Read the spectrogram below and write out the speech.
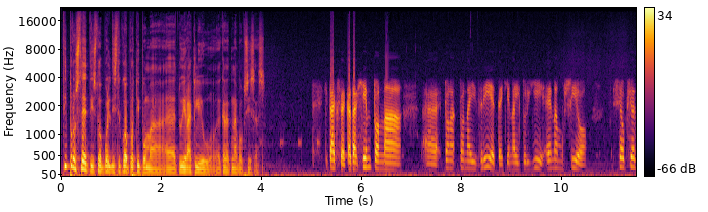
Τι προσθέτει στο πολιτιστικό αποτύπωμα ε, του Ηρακλείου ε, κατά την άποψή σας; Κοιτάξτε, καταρχήν το να, το, να, το να ιδρύεται και να λειτουργεί ένα μουσείο σε, οποιο,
